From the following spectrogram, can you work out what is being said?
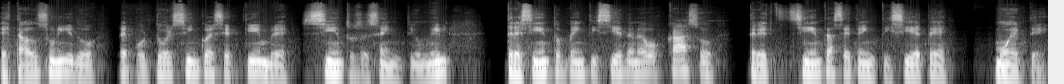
Estados Unidos reportó el 5 de septiembre 161.327 nuevos casos, 377 muertes.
